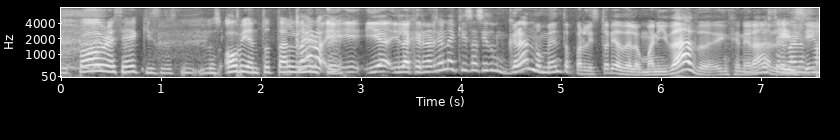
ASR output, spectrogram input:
Los pobres X los, los obvian totalmente. Claro, y, y- y- y la generación X ha sido un gran momento para la historia de la humanidad en general. Sí.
